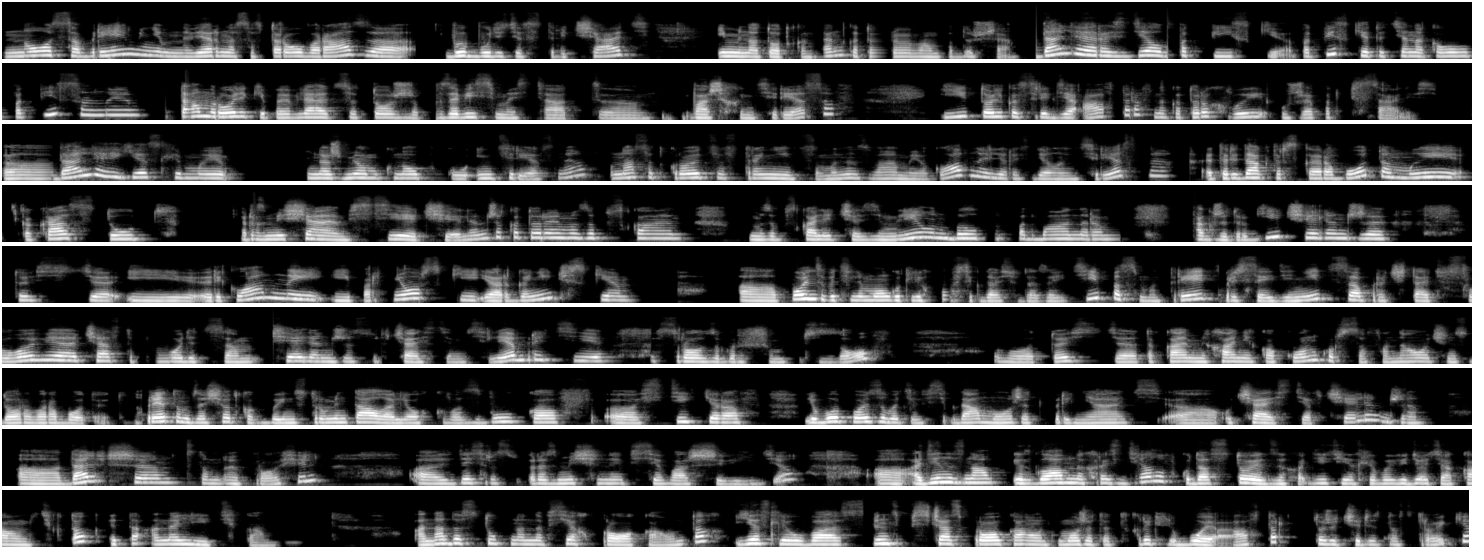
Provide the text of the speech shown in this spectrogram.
но со временем, наверное, со второго раза вы будете встречать именно тот контент, который вам по душе. Далее раздел подписки. Подписки — это те, на кого вы подписаны. Там ролики появляются тоже в зависимости от э, ваших интересов и только среди авторов, на которых вы уже подписались. Э, далее, если мы нажмем кнопку «Интересное», у нас откроется страница. Мы называем ее «Главное» или раздел «Интересное». Это редакторская работа. Мы как раз тут размещаем все челленджи, которые мы запускаем. Мы запускали часть земли, он был под баннером. Также другие челленджи, то есть э, и рекламные, и партнерские, и органические. А, пользователи могут легко всегда сюда зайти, посмотреть, присоединиться, прочитать условия. Часто проводятся челленджи с участием селебрити, с розыгрышем призов. Вот, то есть э, такая механика конкурсов, она очень здорово работает. При этом за счет как бы инструментала легкого звуков, э, стикеров, любой пользователь всегда может принять э, участие в челлендже. А дальше основной профиль. А, здесь раз, размещены все ваши видео. А, один из, из главных разделов, куда стоит заходить, если вы ведете аккаунт TikTok, это аналитика. Она доступна на всех про-аккаунтах. Если у вас, в принципе, сейчас про-аккаунт может открыть любой автор, тоже через настройки.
